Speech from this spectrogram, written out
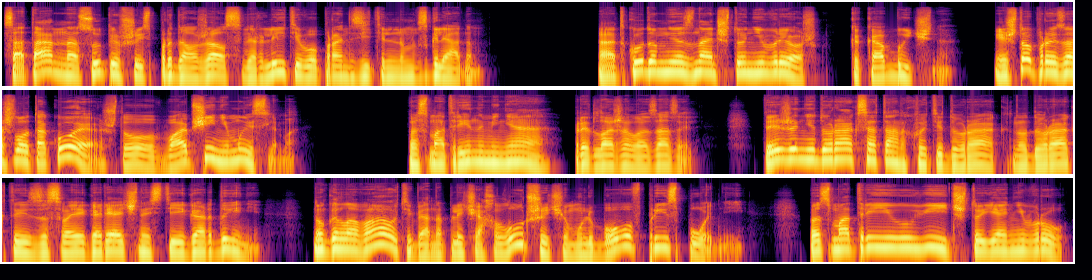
Сатан, насупившись, продолжал сверлить его пронзительным взглядом. «Откуда мне знать, что не врешь, как обычно? И что произошло такое, что вообще немыслимо?» «Посмотри на меня», — предложила Зазель. «Ты же не дурак, Сатан, хоть и дурак, но дурак ты из-за своей горячности и гордыни. Но голова у тебя на плечах лучше, чем у любого в преисподней. Посмотри и увидь, что я не вру».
